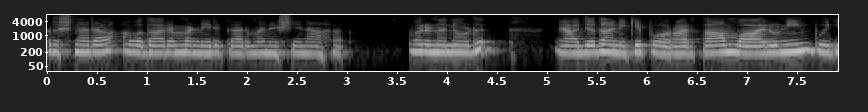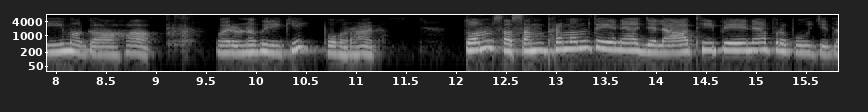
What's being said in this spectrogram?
കൃഷ്ണര അവതാരം മണ്ണിരിക്കാർ മനുഷ്യനാഹ. വരുണനോട് രാജധാനിക്ക് പോറാർ. താം വാരുണീം പുരീം അഗാഹ. വരുണപുരിക്ക് പോറാർ. ത്വം സസംഭ്രമം തേന ജലാധിപേന പ്രപൂജിത.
